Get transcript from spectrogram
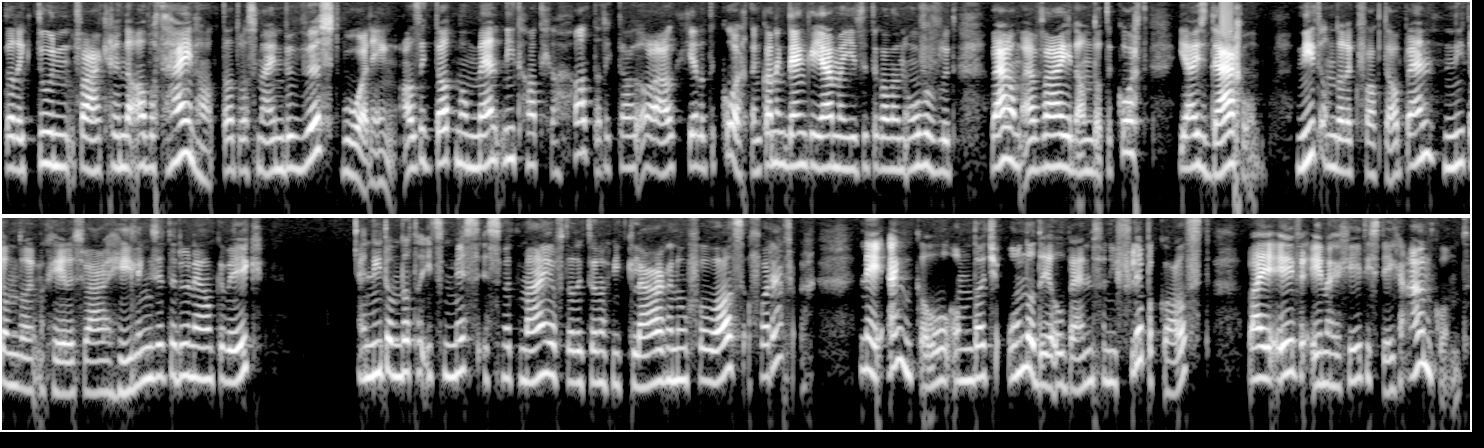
dat ik toen vaker in de Albert Heijn had. Dat was mijn bewustwording. Als ik dat moment niet had gehad, dat ik dacht, oh, elke keer dat tekort. Dan kan ik denken, ja, maar je zit toch al in overvloed. Waarom ervaar je dan dat tekort? Juist daarom. Niet omdat ik fucked up ben. Niet omdat ik nog hele zware healing zit te doen elke week. En niet omdat er iets mis is met mij of dat ik er nog niet klaar genoeg voor was of whatever. Nee, enkel omdat je onderdeel bent van die flipperkast waar je even energetisch tegenaan komt.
